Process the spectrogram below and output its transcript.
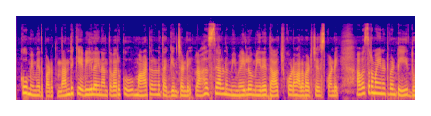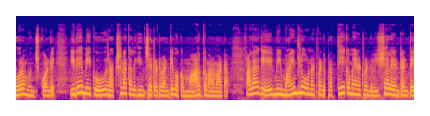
ఎక్కువ మీ మీద పడుతుంది. అందుకే వీలైనంత వరకు మాటలను తగ్గించండి. రహస్యాలను మీ మీలో మీరే దాచుకోవడం అలవాటు చేసుకోండి. అవసరమైనటువంటి దూరం ఉంచుకోండి. ఇదే మీకు రక్షణ కలిగించేటటువంటి ఒక మార్గం అనమాట అలాగే మీ మైండ్లో ఉన్నటువంటి ప్రత్యేకమైనటువంటి విషయాలు ఏంటంటే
